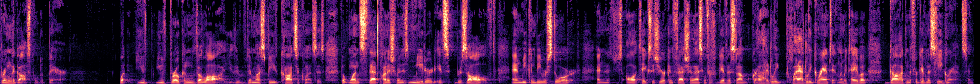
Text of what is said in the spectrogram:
bring the gospel to bear. What you've, you've broken the law, there, there must be consequences. But once that punishment is metered, it's resolved, and we can be restored and all it takes is your confession and asking for forgiveness, and I'll gladly, gladly grant it. Let me tell you about God and the forgiveness He grants. And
